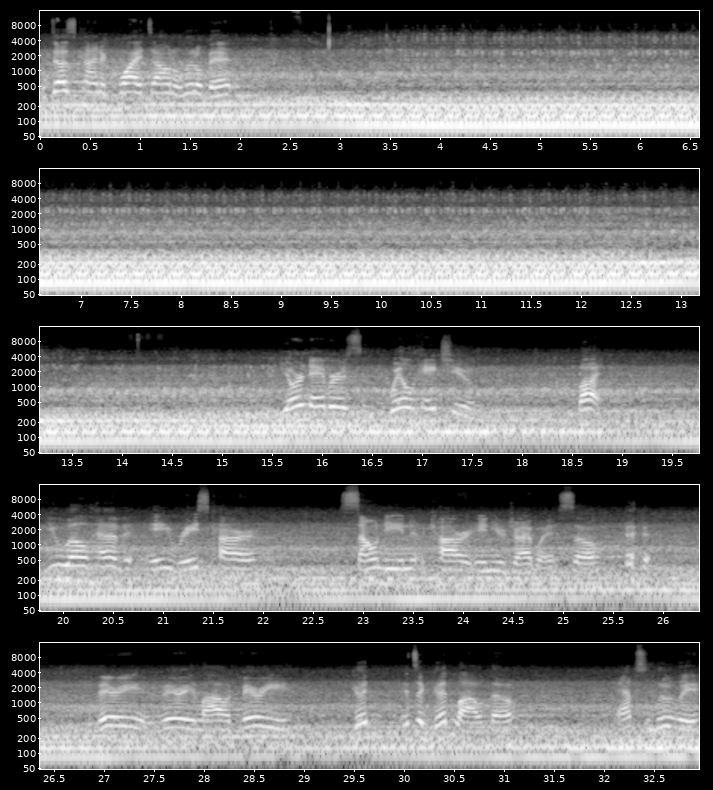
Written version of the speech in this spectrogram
it does kind of quiet down a little bit. Your neighbors will hate you, but you will have a race car sounding car in your driveway. So very, very loud, very good. It's a good loud though. Absolutely.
